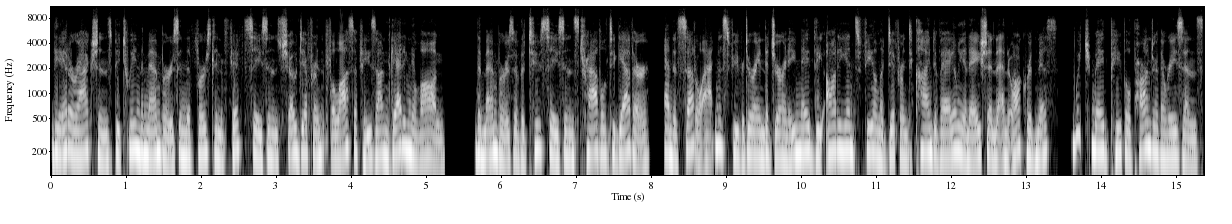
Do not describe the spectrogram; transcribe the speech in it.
The interactions between the members in the first and fifth seasons show different philosophies on getting along. The members of the two seasons traveled together, and the subtle atmosphere during the journey made the audience feel a different kind of alienation and awkwardness, which made people ponder the reasons.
